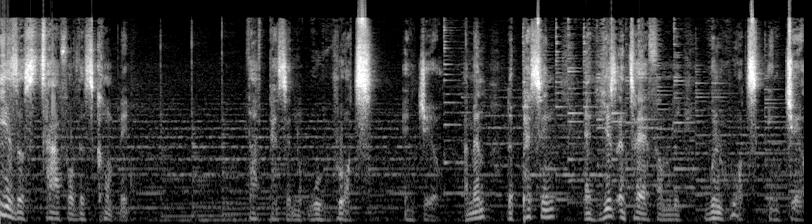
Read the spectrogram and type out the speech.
is a staff of this company, that person will rot in jail. I mean, the person and his entire family will rot in jail.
